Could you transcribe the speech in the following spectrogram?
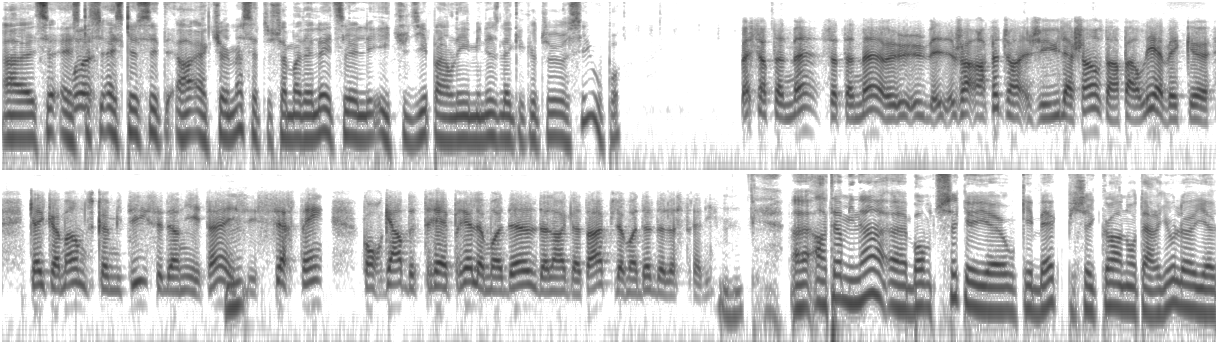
Euh, Est-ce que ah, actuellement ce modèle-là est-il étudié par les ministres de l'Agriculture ici ou pas? Ben certainement, certainement. Euh, euh, en fait, j'ai eu la chance d'en parler avec euh, quelques membres du comité ces derniers temps, et Mhm. c'est certain qu'on regarde de très près le modèle de l'Angleterre puis le modèle de l'Australie. Euh, en terminant, euh, bon, tu sais qu'au Québec, puis c'est le cas en Ontario, là, il y a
